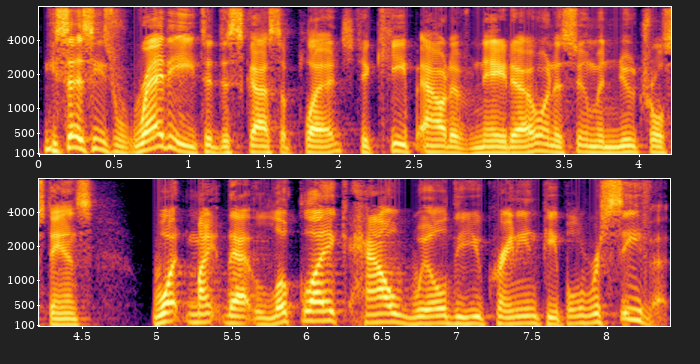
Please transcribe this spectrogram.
he says he's ready to discuss a pledge to keep out of NATO and assume a neutral stance. What might that look like? How will the Ukrainian people receive it?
